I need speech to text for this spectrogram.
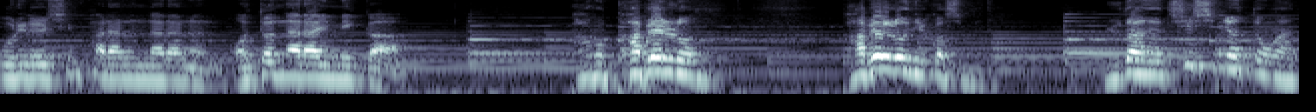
우리를 심판하는 나라는 어떤 나라입니까? 바로 바벨론, 바벨론일 것입니다. 유다는 70년 동안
